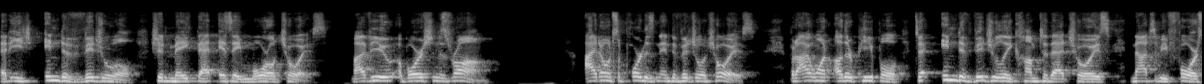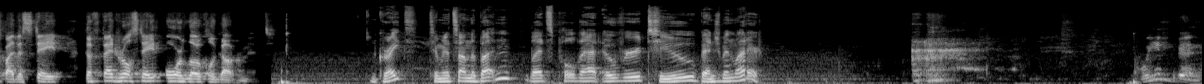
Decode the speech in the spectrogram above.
that each individual should make that as a moral choice. My view, abortion is wrong. I don't support as an individual choice, but I want other people to individually come to that choice, not to be forced by the state, the federal, state, or local government. Great. Two minutes on the button. Let's pull that over to Benjamin Letter. we've been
